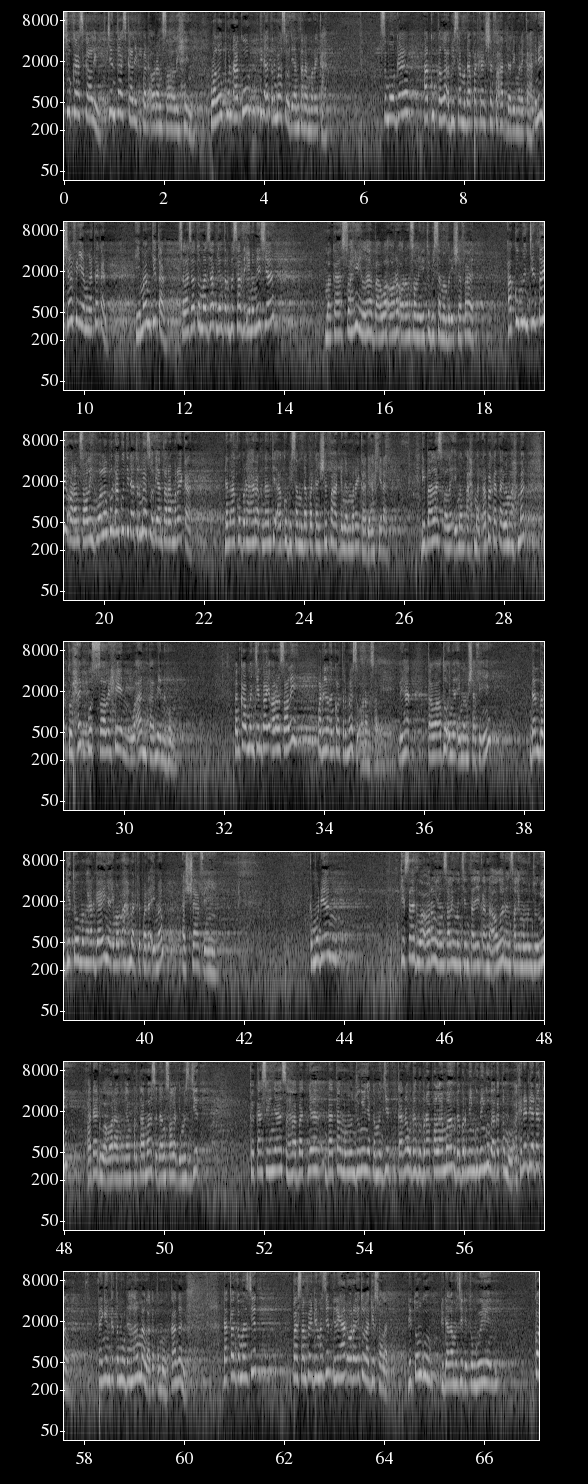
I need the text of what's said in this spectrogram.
suka sekali, cinta sekali kepada orang salihin. Walaupun aku tidak termasuk di antara mereka. Semoga aku kelak bisa mendapatkan syafaat dari mereka. Ini Syafi'i yang mengatakan, imam kita, salah satu mazhab yang terbesar di Indonesia, maka sahihlah bahwa orang-orang soleh itu bisa memberi syafaat. Aku mencintai orang soleh walaupun aku tidak termasuk di antara mereka. Dan aku berharap nanti aku bisa mendapatkan syafaat dengan mereka di akhirat. Dibalas oleh Imam Ahmad. Apa kata Imam Ahmad? Tuhibbus solehin wa anta minhum. Engkau mencintai orang saleh padahal engkau termasuk orang saleh. Lihat tawaduknya Imam Syafi'i dan begitu menghargainya Imam Ahmad kepada Imam Asy-Syafi'i. Kemudian kisah dua orang yang saling mencintai karena Allah dan saling mengunjungi ada dua orang. Yang pertama sedang sholat di masjid. Kekasihnya, sahabatnya datang mengunjunginya ke masjid karena udah beberapa lama, udah berminggu-minggu nggak ketemu. Akhirnya dia datang, pengen ketemu, udah lama nggak ketemu, kangen. Datang ke masjid, Pas sampai di masjid dilihat orang itu lagi sholat. Ditunggu di dalam masjid ditungguin.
